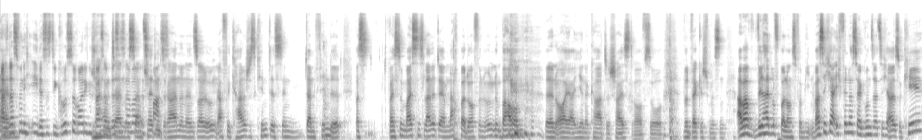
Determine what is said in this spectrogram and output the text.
Also das finde ich eh, das ist die größte räudige Scheiße ja, und und das dann ist ist aber da ein Zettel dran und dann soll irgendein afrikanisches Kind das den dann findet. Was, weißt du, meistens landet er im Nachbardorf in irgendeinem Baum. Und dann, oh ja, hier eine Karte, scheiß drauf, so, wird weggeschmissen. Aber will halt Luftballons verbieten. Was ich ja, ich finde das ja grundsätzlich alles okay.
